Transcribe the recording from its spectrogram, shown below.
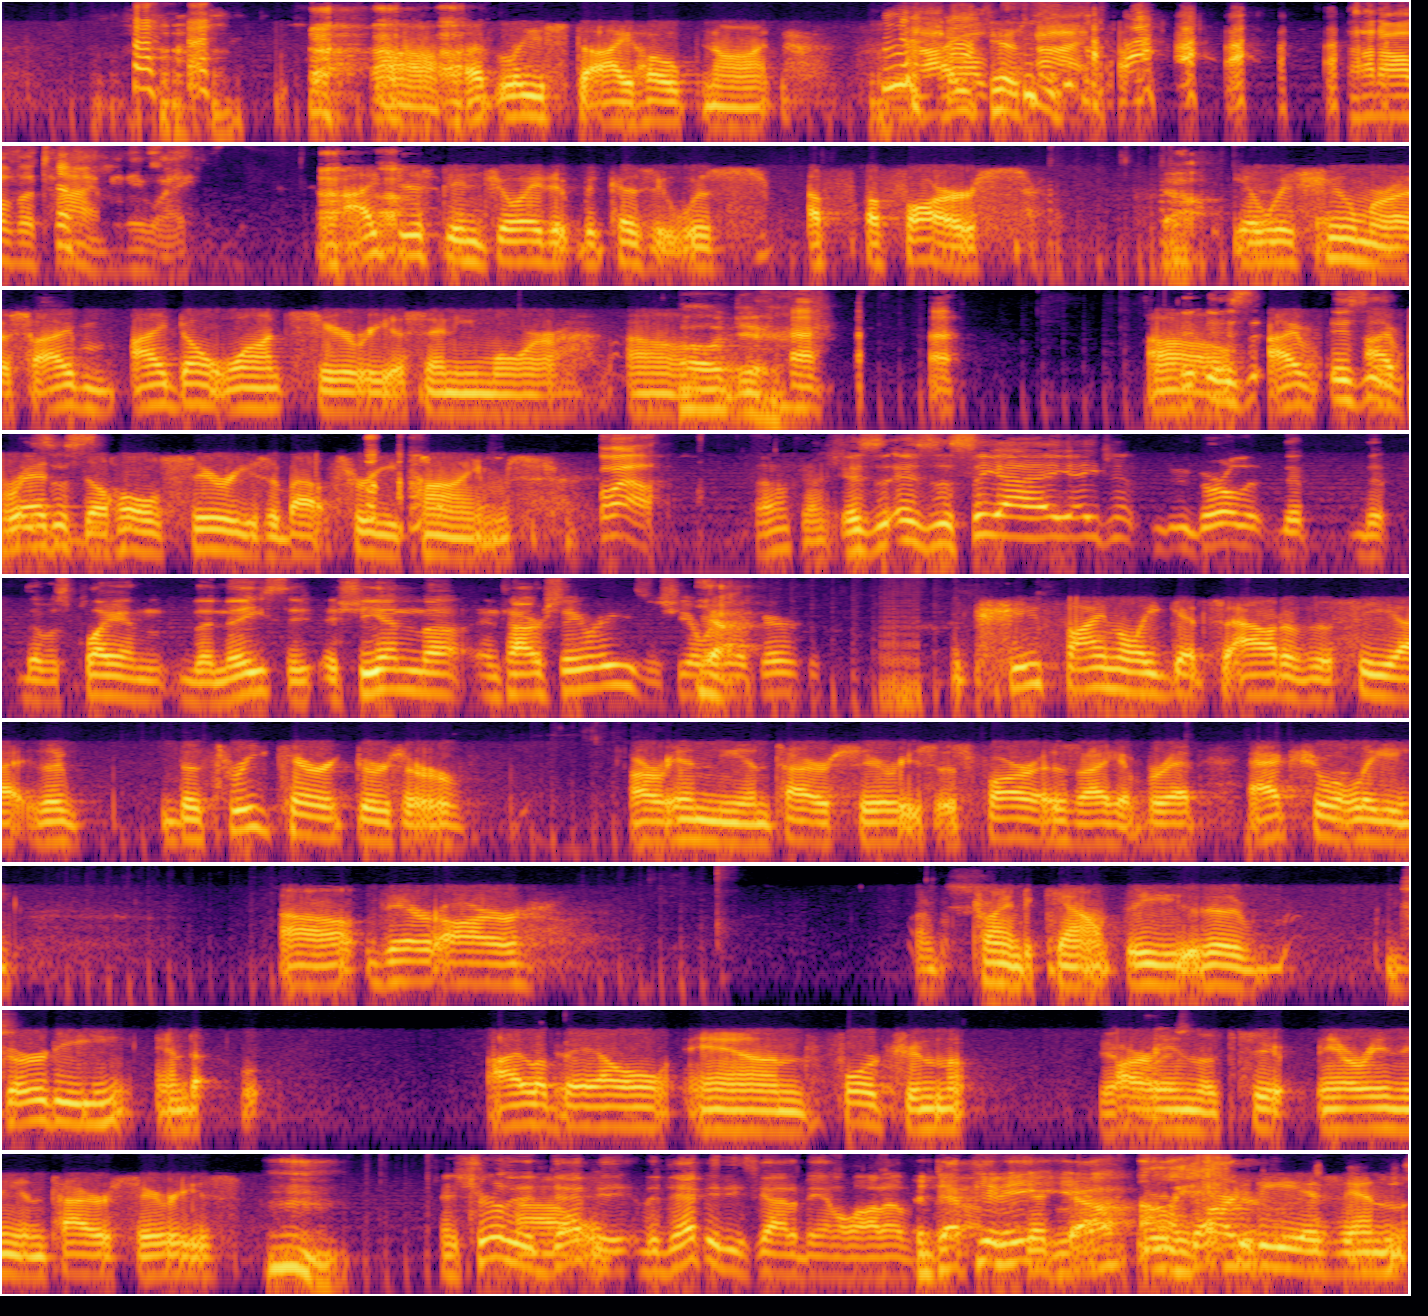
Uh, at least I hope not. Not all the just- time. Not all the time, anyway. I just enjoyed it because it was a, a farce. Yeah. It was humorous. I I don't want serious anymore. Um, Oh dear. uh, Is- I've is it- I've read is this- the whole series about three times. Well, Okay. Is is the CIA agent the girl that that, that, that was playing the niece? Is, is she in the entire series? Is she a regular Yeah. character? She finally gets out of the CIA. The the three characters are are in the entire series, as far as I have read. Actually, uh, there are. I'm trying to count the the Gertie and Ida Belle and Fortune Yeah, are right. in the se- are in the entire series. Hmm. And surely the Oh. deputy the deputy's got to be in a lot of The them. deputy, The yeah. Oh, yeah. Carter. Deputy is in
